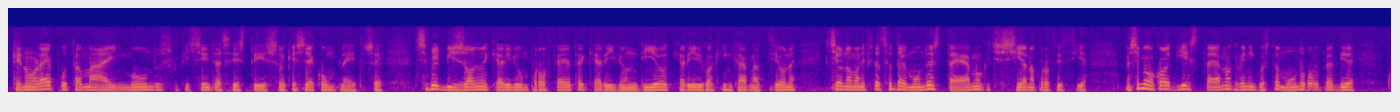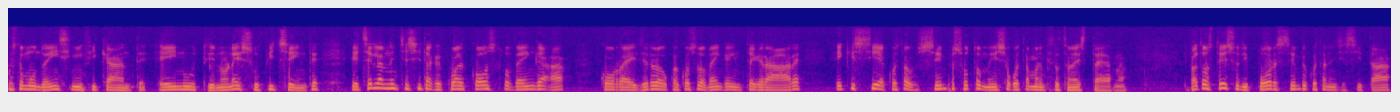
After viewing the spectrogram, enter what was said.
che non reputa mai il mondo sufficiente a se stesso e che sia completo, cioè c'è sempre il bisogno che arrivi un profeta, che arrivi un Dio, che arrivi qualche incarnazione, che sia una manifestazione del mondo esterno, che ci sia una profezia, ma sembra qualcosa di esterno che viene in questo mondo proprio per dire questo mondo è insignificante, è inutile, non è sufficiente e c'è la necessità che qualcosa lo venga a correggere, qualcosa lo venga a integrare e che sia questo, sempre sottomesso a questa manifestazione esterna. Il fatto stesso di porre sempre questa necessità,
